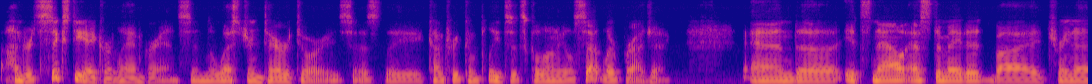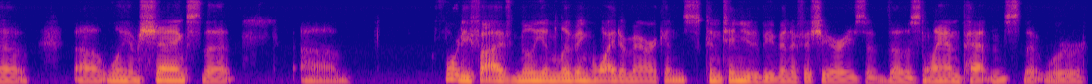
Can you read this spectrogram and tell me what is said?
160 acre land grants in the Western territories as the country completes its colonial settler project. And uh, it's now estimated by Trina uh, Williams Shanks that um, 45 million living white Americans continue to be beneficiaries of those land patents that were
